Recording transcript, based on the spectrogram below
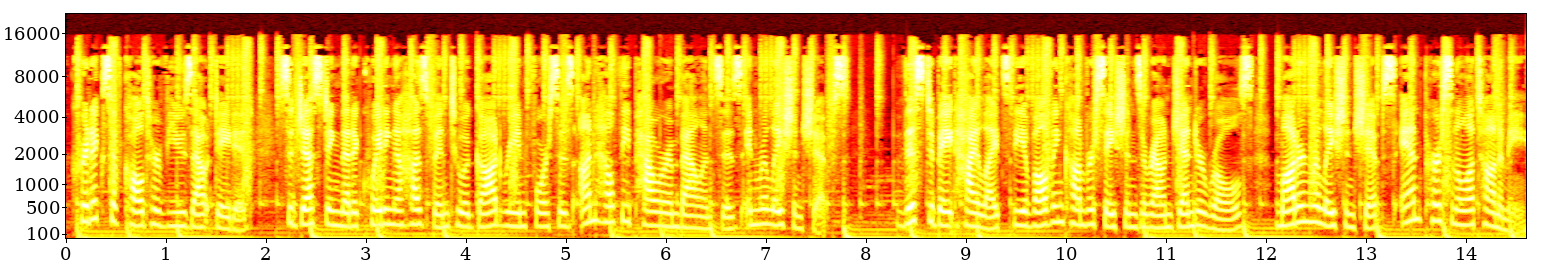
critics have called her views outdated, suggesting that equating a husband to a god reinforces unhealthy power imbalances in relationships. This debate highlights the evolving conversations around gender roles, modern relationships, and personal autonomy.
